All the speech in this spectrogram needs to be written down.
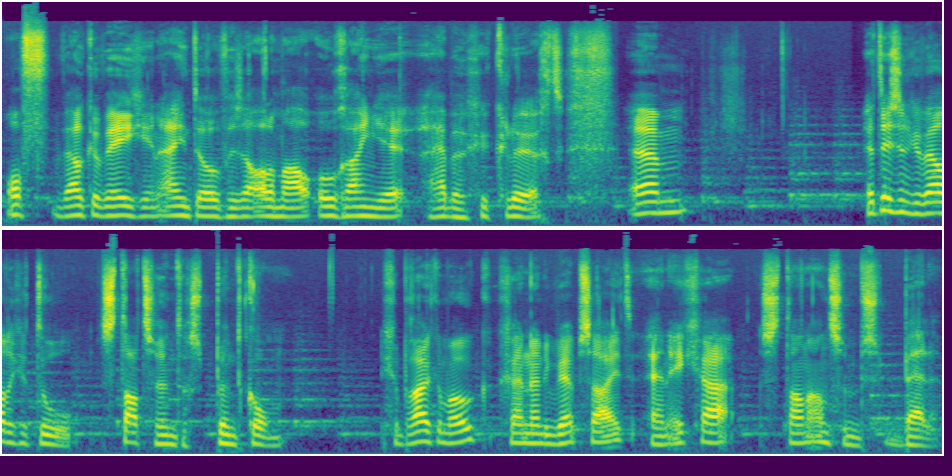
Of welke wegen in Eindhoven ze allemaal oranje hebben gekleurd. Um, het is een geweldige tool, stadshunters.com. Gebruik hem ook, ga naar die website en ik ga Stan Ansems bellen.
